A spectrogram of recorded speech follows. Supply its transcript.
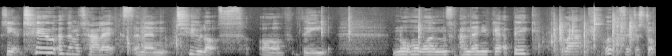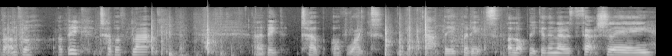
So you get two of the metallics and then two lots of the normal ones. And then you get a big black, oops, I just dropped that on the floor. A big tub of black and a big tub of white. Not that big, but it's a lot bigger than those. It's actually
